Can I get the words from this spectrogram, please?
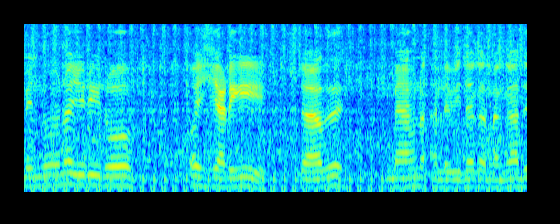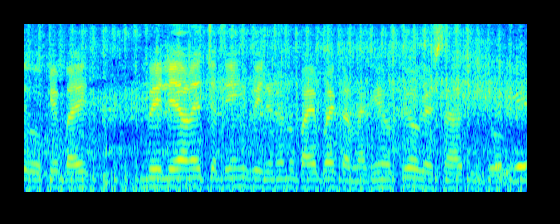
ਮੈਨੂੰ ਨਾ ਜਿਹੜੀ ਰੋ ਉਹ ਚੜ ਗਈ, ਚਾਹ ਮੈਂ ਹੁਣ ਅਲਵਿਦਾ ਲੱਗਾ ਤੇ ਓਕੇ, ਬਾਏ। ਵੇਲੇ ਵਾਲੇ ਚੱਲੇ ਅਸੀਂ ਵੇਲੇ ਨੂੰ ਬਾਏ ਬਾਏ ਕਰਨ ਲੱਗੇ, ਓਕੇ ਹੋ ਗਿਆ ਸਾਰਾ ਠੀਕ ਹੋ ਗਿਆ।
